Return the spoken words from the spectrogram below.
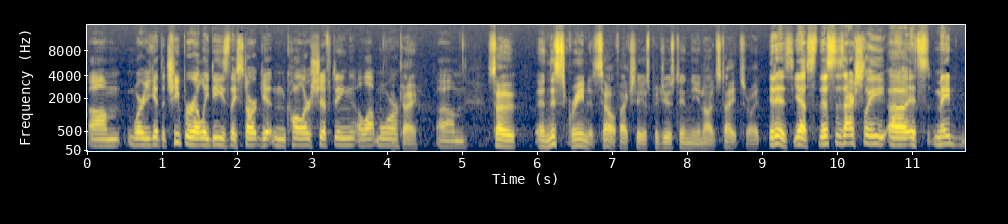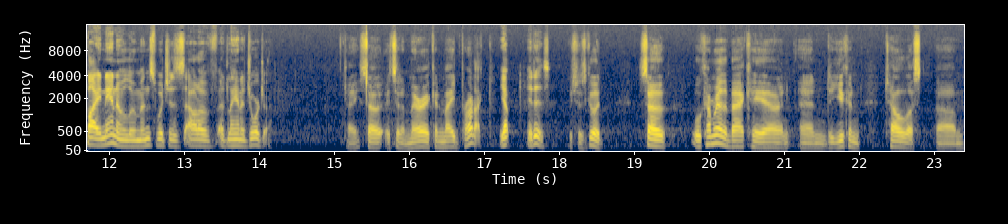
Um, where you get the cheaper LEDs, they start getting color shifting a lot more. Okay. Um, So, and this screen itself actually is produced in the United States, right? it is, yes. This is actually uh, it's made by Nanolumens, which is out of Atlanta, Georgia. Okay, so it's an American made product, Yep, it is. which is good. So we'll come around the back here and, and you can tell us, um,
